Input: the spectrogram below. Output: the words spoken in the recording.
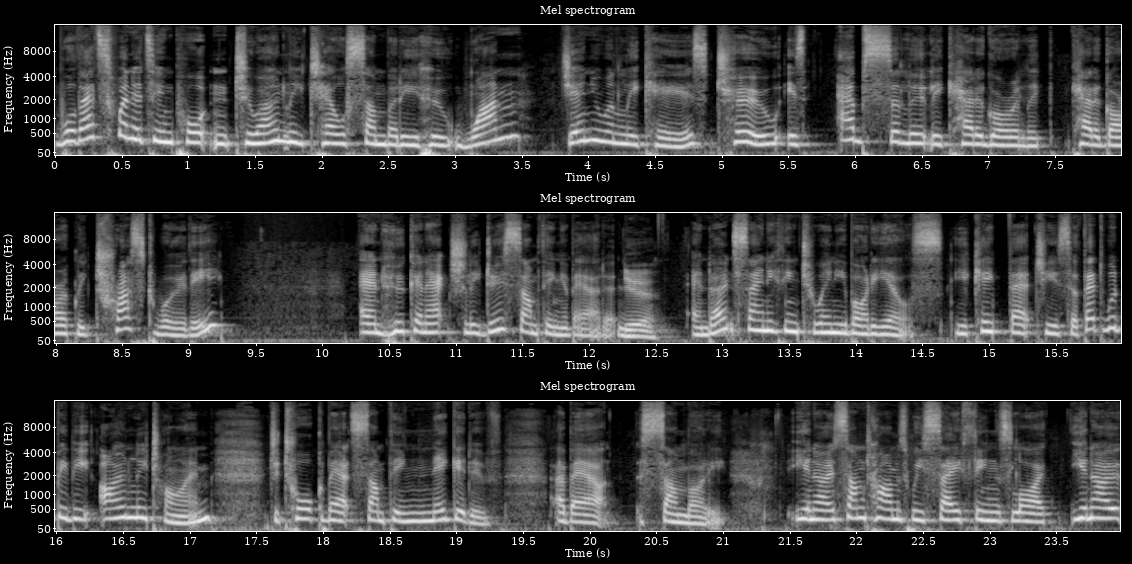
well, that's when it's important to only tell somebody who, one, genuinely cares, two, is absolutely categorically, categorically trustworthy, and who can actually do something about it. Yeah. And don't say anything to anybody else. You keep that to yourself. That would be the only time to talk about something negative about somebody. You know, sometimes we say things like, you know,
